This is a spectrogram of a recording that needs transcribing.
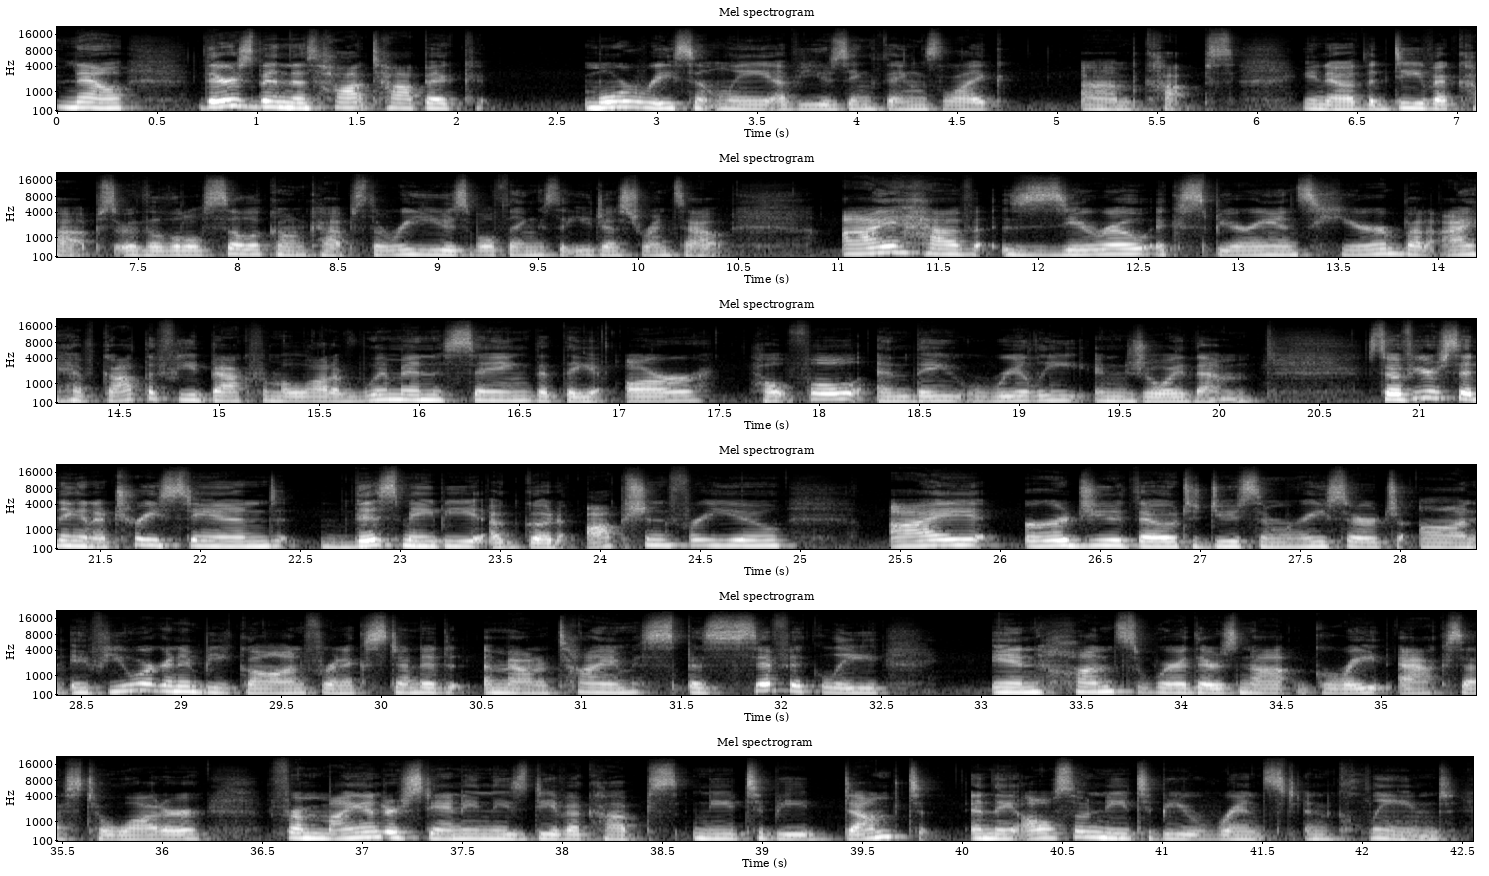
Now, there's been this hot topic more recently of using things like um, cups, you know, the Diva cups or the little silicone cups, the reusable things that you just rinse out. I have zero experience here, but I have got the feedback from a lot of women saying that they are helpful and they really enjoy them. So if you're sitting in a tree stand, this may be a good option for you. I urge you, though, to do some research on if you are going to be gone for an extended amount of time, specifically in hunts where there's not great access to water. From my understanding, these Diva cups need to be dumped and they also need to be rinsed and cleaned.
